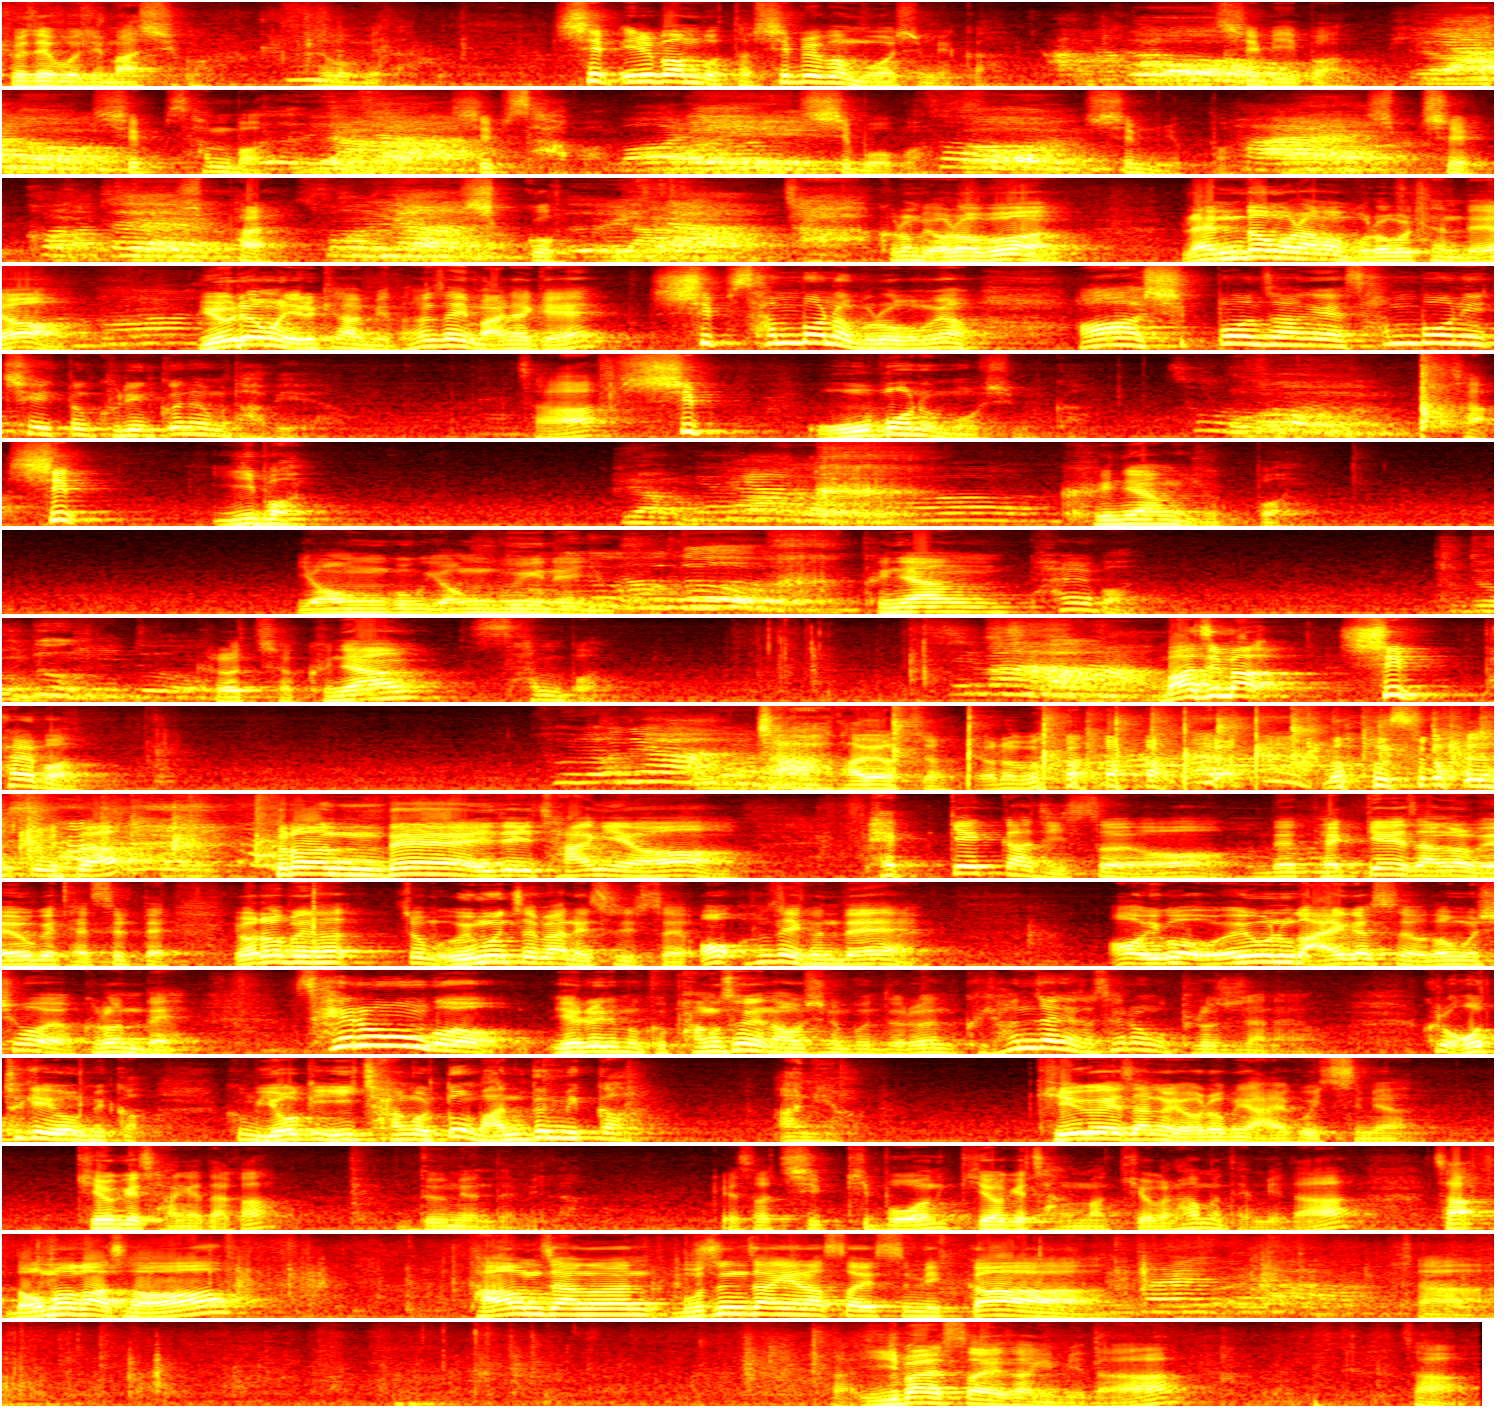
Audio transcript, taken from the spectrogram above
교재 보지 마시고 해봅니다. 11번부터 11번 무엇입니까? 악보. 12번, 피아노. 13번, 의자. 14번, 머리. 15번, 손. 16번, 발. 17, 커튼. 18, 소년. 19. 의자. 자, 그럼 여러분 랜덤으로 한번 물어볼 텐데요. 요령은 이렇게 합니다. 선생님 만약에 13번을 물어보면 아, 10번 장에 3번 위치에 있던 그림 꺼내면 답이에요. 자, 15번은 무엇입니까? 손. 자, 12번. 피아노. 피아노. 그냥 6번. 영국 영부인의 6. 구두. 그냥 8번. 기둥. 기둥. 그렇죠. 그냥 3번. 치마. 마지막 18번. 소년. 자, 다 외웠죠. 여러분. 너무 수고하셨습니다. 그런데 이제 이 장이요. 100개까지 있어요. 근데 100개의 장을 외우게 됐을 때 여러분이 좀 의문점이 하나 있을 수 있어요. 어, 선생님 근데 어, 이거 외우는 거 알겠어요. 너무 쉬워요. 그런데 새로운 거 예를 들면 그 방송에 나오시는 분들은 그 현장에서 새로운 거 불러주잖아요. 그럼 어떻게 외웁니까? 그럼 여기 이 장을 또 만듭니까? 아니요. 기억의 장을 여러분이 알고 있으면 기억의 장에다가 넣으면 됩니다. 그래서 지- 기본 기억의 장만 기억을 하면 됩니다. 자, 넘어가서 다음 장은 무슨 장이라 써 있습니까? 자, 자 이발사의 장입니다. 자,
